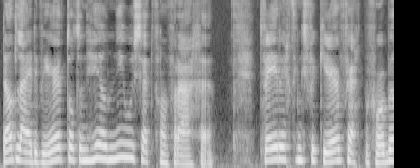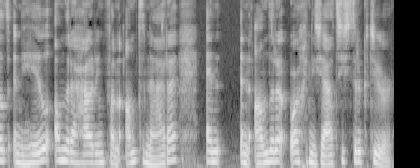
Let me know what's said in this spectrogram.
Dat leidde weer tot een heel nieuwe set van vragen. Tweerichtingsverkeer vergt bijvoorbeeld een heel andere houding van ambtenaren en een andere organisatiestructuur.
